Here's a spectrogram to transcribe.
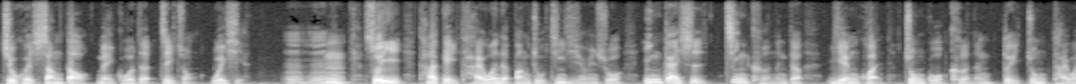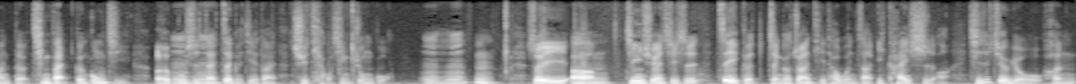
就会伤到美国的这种威胁，嗯哼，嗯，所以他给台湾的帮助，经济学人说应该是尽可能的延缓中国可能对中台湾的侵犯跟攻击，而不是在这个阶段去挑衅中国。嗯哼，嗯，所以嗯，经济学院其实这个整个专题，他文章一开始啊，其实就有很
